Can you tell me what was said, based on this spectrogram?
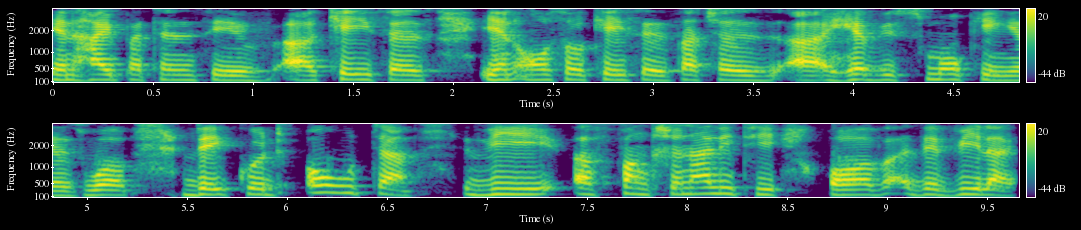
in hypertensive uh, cases, in also cases such as uh, heavy smoking as well. They could alter the uh, functionality of the villi.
